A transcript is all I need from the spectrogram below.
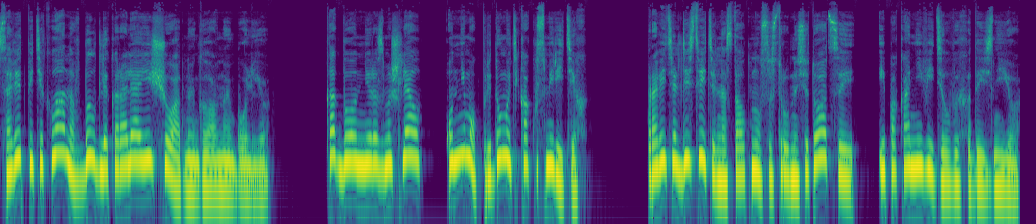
Совет пяти кланов был для короля еще одной головной болью. Как бы он ни размышлял, он не мог придумать, как усмирить их. Правитель действительно столкнулся с трудной ситуацией и пока не видел выхода из нее.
